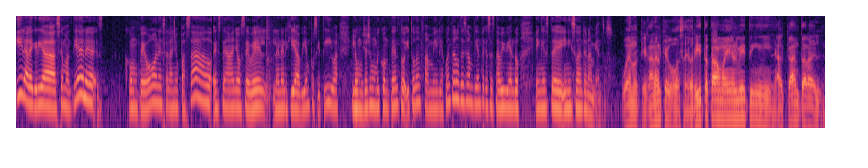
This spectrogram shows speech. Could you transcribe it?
Y la alegría se mantiene, con peones el año pasado, este año se ve la energía bien positiva y los muchachos muy contentos y todo en familia. Cuéntanos de ese ambiente que se está viviendo en este inicio de entrenamientos. Bueno, el que gana el que goza. Y ahorita estábamos ahí en el meeting y Alcántara, el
